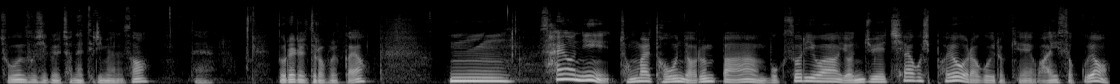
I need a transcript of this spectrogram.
좋은 소식을 전해드리면서 네, 노래를 들어볼까요? 음, 사연이 정말 더운 여름밤 목소리와 연주에 취하고 싶어요 라고 이렇게 와 있었고요.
